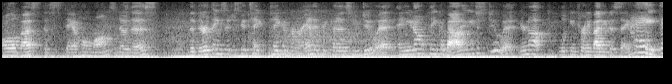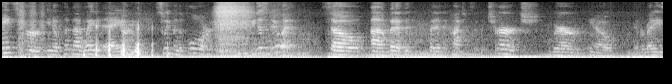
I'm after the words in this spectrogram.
all of us as stay-at-home moms know this, that there are things that just get take, taken for granted because you do it and you don't think about it, you just do it. You're not looking for anybody to say, hey, thanks for, you know, putting that away today or sweeping the floor. You just do it. So, um, but, the, but in the context of the church, where, you know, everybody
